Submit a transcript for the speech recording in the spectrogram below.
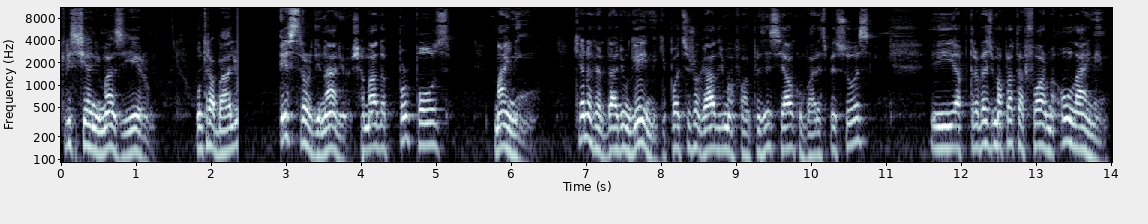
Cristiane Maziero, um trabalho extraordinário chamado Purpose Mining, que é na verdade um game que pode ser jogado de uma forma presencial com várias pessoas e através de uma plataforma online,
